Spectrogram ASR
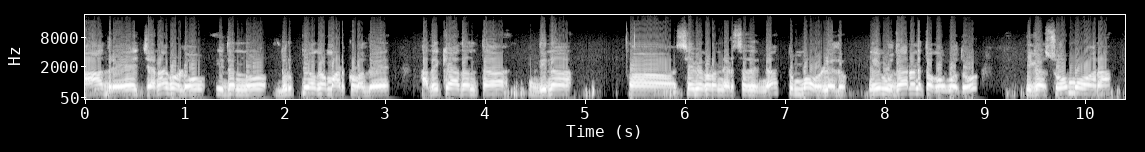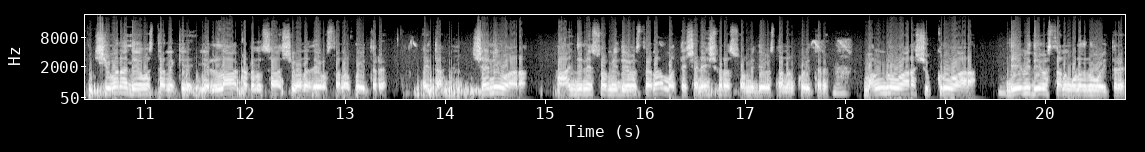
ಆದ್ರೆ ಜನಗಳು ಇದನ್ನು ದುರುಪಯೋಗ ಮಾಡ್ಕೊಳ್ಳದೆ ಅದಕ್ಕೆ ಆದಂತ ದಿನ ಸೇವೆಗಳನ್ನು ನಡೆಸೋದ್ರಿಂದ ತುಂಬಾ ಒಳ್ಳೇದು. ನೀವು ಉದಾಹರಣೆ ತಗೋಬಹುದು ಈಗ ಸೋಮವಾರ ಶಿವನ ದೇವಸ್ಥಾನಕ್ಕೆ ಎಲ್ಲಾ ಕಡೆಲೂ ಸಹ ಶಿವನ ದೇವಸ್ಥಾನಕ್ಕೆ ಹೋಗ್ತಾರೆ ಆಯ್ತಾ? ಶನಿವಾರ ಆಂಜನೇಯ ಸ್ವಾಮಿ ದೇವಸ್ಥಾನ ಮತ್ತೆ ಶನೇಶ್ವರ ಸ್ವಾಮಿ ದೇವಸ್ಥಾನಕ್ಕೆ ಹೋಗ್ತಾರೆ ಮಂಗಳವಾರ ಶುಕ್ರವಾರ ದೇವಿ ದೇವಸ್ಥಾನಗಳಲ್ಲೂ ಹೋಗ್ತಾರೆ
